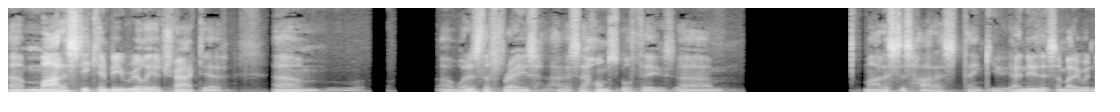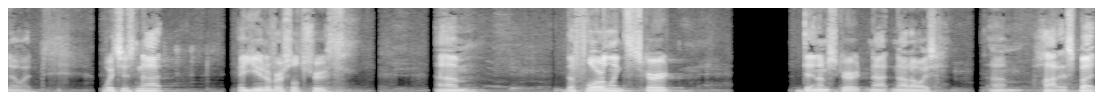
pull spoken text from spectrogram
Um, modesty can be really attractive. Um, uh, what is the phrase? Uh, it's a homeschool thing. Um, modest is hottest. Thank you. I knew that somebody would know it, which is not a universal truth. Um, the floor length skirt, denim skirt, not, not always um, hottest. But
